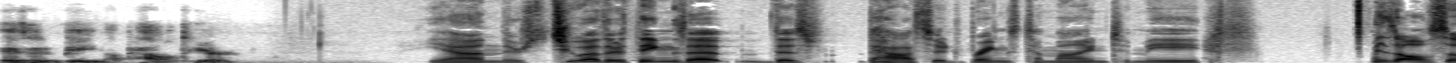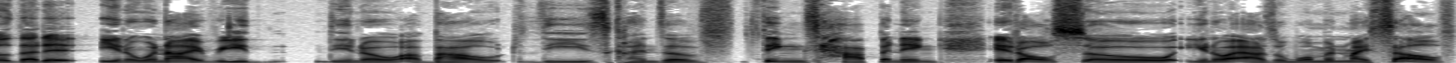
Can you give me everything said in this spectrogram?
isn't being upheld here. Yeah, and there's two other things that this passage brings to mind to me is also that it, you know, when I read, you know, about these kinds of things happening, it also, you know, as a woman myself,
